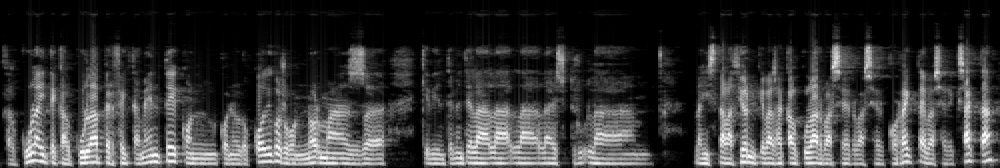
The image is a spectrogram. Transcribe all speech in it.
calcula y te calcula perfectamente con, con eurocódigos con normas eh, que evidentemente la, la, la, la, instalación que vas a calcular va a, ser, va a ser correcta y va a ser exacta,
